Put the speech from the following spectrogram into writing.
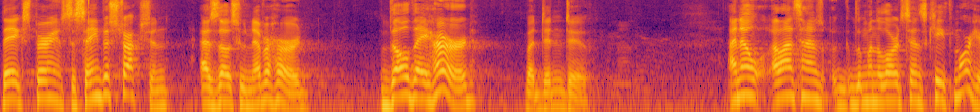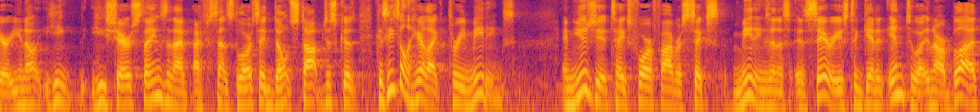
They experience the same destruction as those who never heard, though they heard but didn't do. I know a lot of times when the Lord sends Keith Moore here, you know, he, he shares things, and I've, I've sensed the Lord say, don't stop just because, because he's only here like three meetings. And usually it takes four or five or six meetings in a, a, series to get it into it in our blood,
